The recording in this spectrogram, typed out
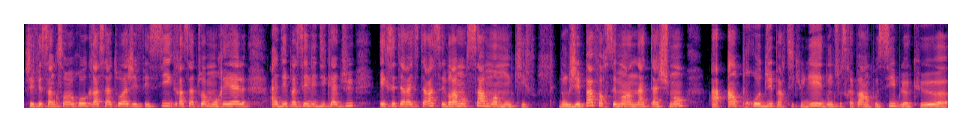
j'ai fait 500 euros, grâce à toi, j'ai fait ci, grâce à toi, mon réel a dépassé les 10 de vues, etc. etc. C'est vraiment ça, moi, mon kiff. Donc, j'ai pas forcément un attachement à un produit particulier et donc ce serait pas impossible que euh,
